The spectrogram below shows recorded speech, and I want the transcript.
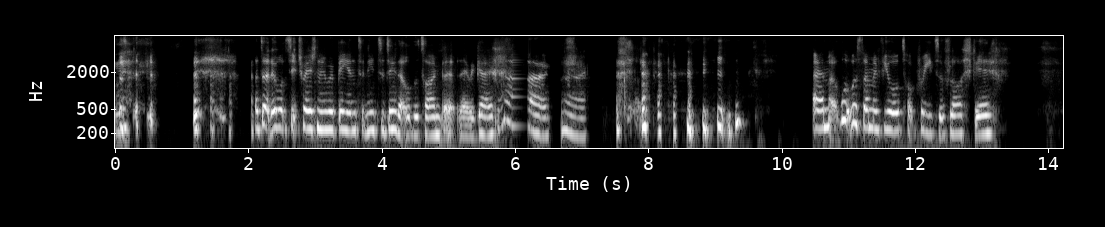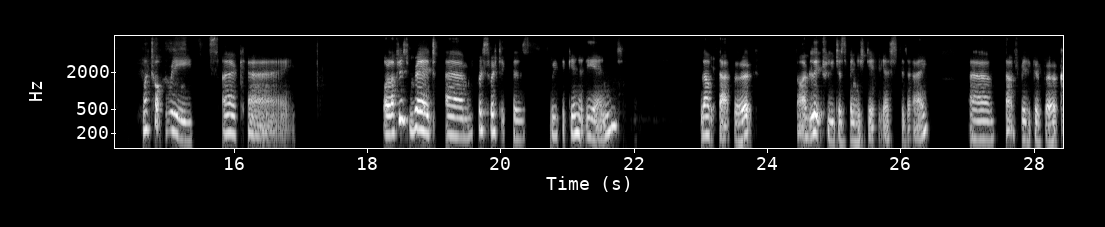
I don't know what situation it would be in to need to do that all the time, but there we go. No, no. um, what were some of your top reads of last year? My top reads. Okay. Well, I've just read um, Chris Whitaker's We Begin at the End. Loved that book. I've literally just finished it yesterday. Um, that's a really good book.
